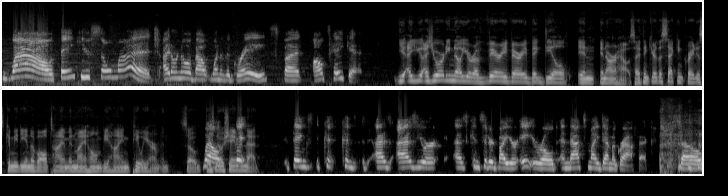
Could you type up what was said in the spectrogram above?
Wow, thank you so much. I don't know about one of the greats, but I'll take it. You, you, as you already know, you're a very, very big deal in, in our house. I think you're the second greatest comedian of all time in my home behind Pee Wee Herman. So Well, there's no shame they- in that. Thanks con, con, as as your as considered by your eight year old, and that's my demographic. So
